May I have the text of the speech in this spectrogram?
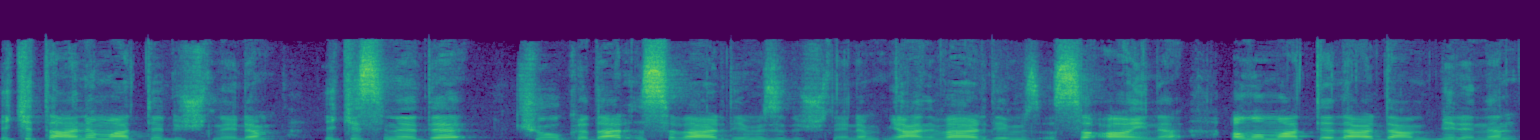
İki tane madde düşünelim. İkisine de Q kadar ısı verdiğimizi düşünelim. Yani verdiğimiz ısı aynı ama maddelerden birinin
